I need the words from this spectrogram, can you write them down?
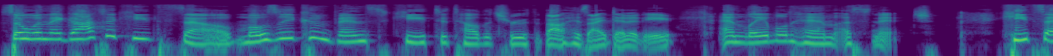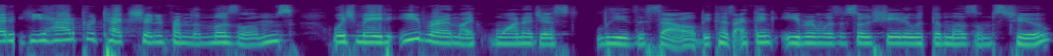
so when they got to Keith's cell, Mosley convinced Keith to tell the truth about his identity and labeled him a snitch. Keith said he had protection from the Muslims, which made Ebron like want to just leave the cell because I think Ebron was associated with the Muslims too.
